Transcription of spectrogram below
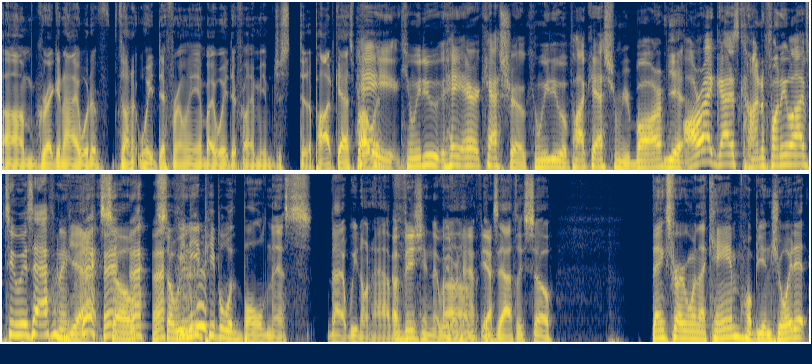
Um, Greg and I would have done it way differently, and by way differently, I mean just did a podcast probably. Hey, can we do? Hey, Eric Castro, can we do a podcast from your bar? Yeah. All right, guys. Kind of funny live two is happening. Yeah, so so we need people with boldness that we don't have, a vision that we don't Um, have. Yeah. Exactly. So thanks for everyone that came. Hope you enjoyed it.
